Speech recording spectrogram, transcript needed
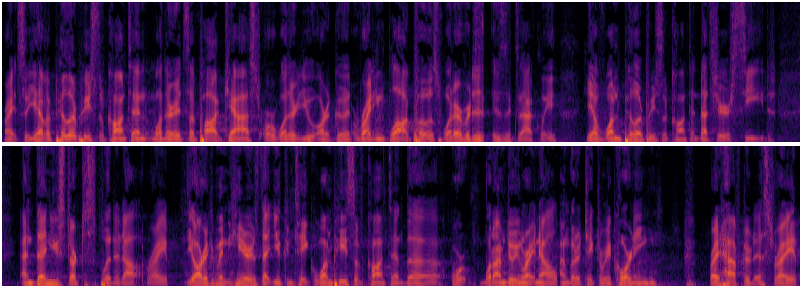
right? So you have a pillar piece of content, whether it's a podcast or whether you are good writing blog posts, whatever it is exactly, you have one pillar piece of content. That's your seed. And then you start to split it out, right? The argument here is that you can take one piece of content, the, or what I'm doing right now, I'm going to take the recording right after this, right?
